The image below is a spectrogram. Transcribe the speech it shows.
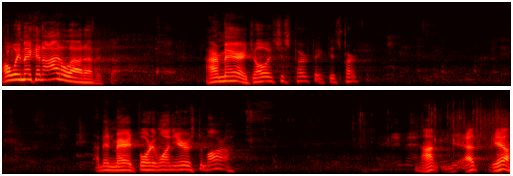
Oh, we make an idol out of it though. Our marriage, oh, it's just perfect. It's perfect. I've been married 41 years tomorrow. I, yeah.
